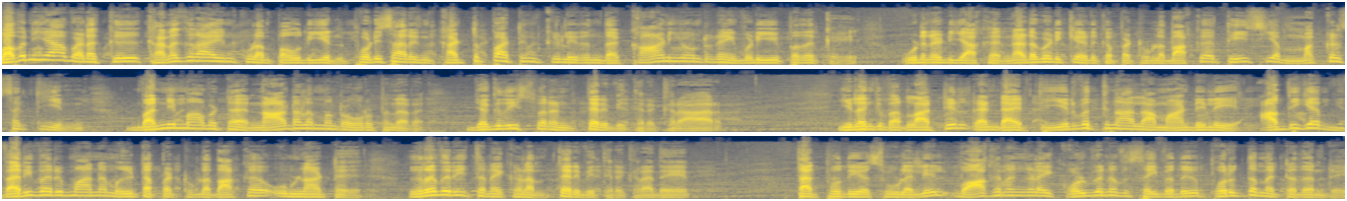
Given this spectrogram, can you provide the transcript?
வவனியா வடக்கு கனகராயன் குளம் பகுதியில் போலீசாரின் கட்டுப்பாட்டின் கீழ் இருந்த காணியொன்றினை விடுவிப்பதற்கு உடனடியாக நடவடிக்கை எடுக்கப்பட்டுள்ளதாக தேசிய மக்கள் சக்தியின் வன்னி மாவட்ட நாடாளுமன்ற உறுப்பினர் ஜெகதீஸ்வரன் தெரிவித்திருக்கிறார். இலங்கை வரலாற்றில் இரண்டாயிரத்தி இருபத்தி நாலாம் ஆண்டிலே அதிக வரி வருமானம் ஈட்டப்பட்டுள்ளதாக உள்நாட்டு இரவரி திணைக்களம் தெரிவித்திருக்கிறது. தற்போதைய சூழலில் வாகனங்களை கொள்வனவு செய்வது பொருத்தமற்றதென்று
